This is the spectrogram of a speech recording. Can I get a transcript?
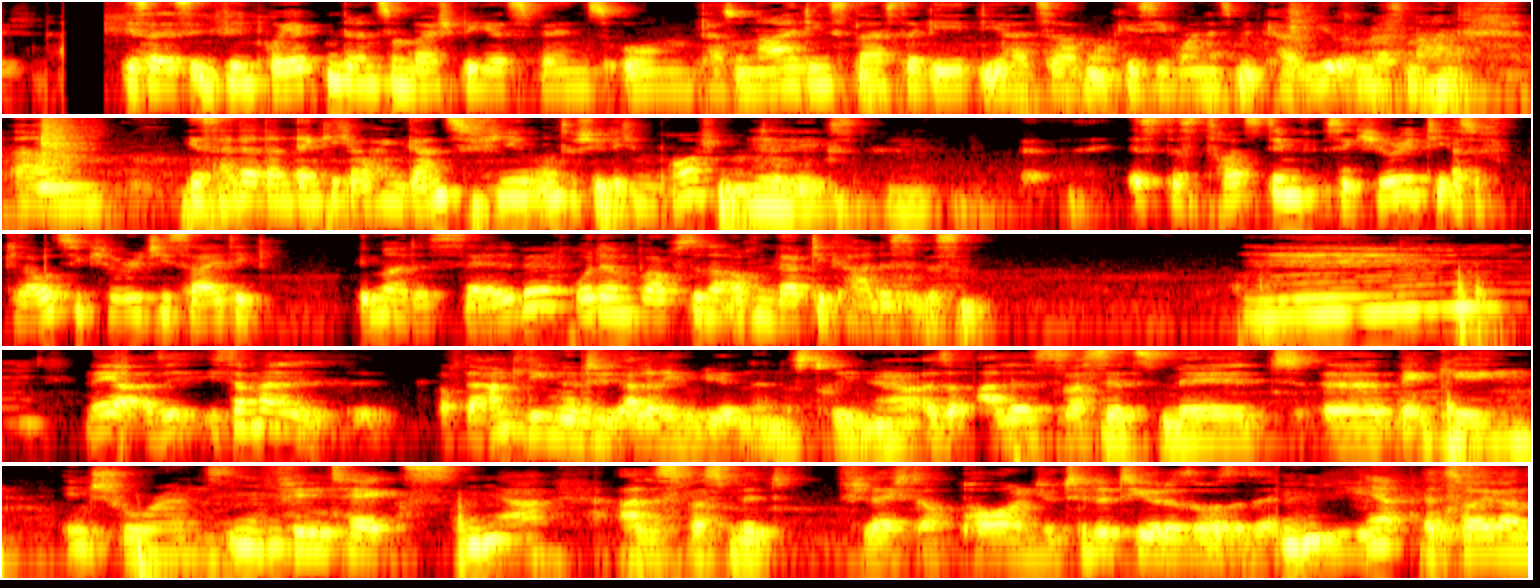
Ihr seid jetzt in vielen Projekten drin, zum Beispiel jetzt, wenn es um Personaldienstleister geht, die halt sagen, okay, sie wollen jetzt mit KI irgendwas machen. Ähm, ihr seid ja dann, denke ich, auch in ganz vielen unterschiedlichen Branchen mhm. unterwegs. Mhm. Ist das trotzdem Security, also Cloud Security seitig immer dasselbe oder brauchst du dann auch ein vertikales Wissen? Mhm. Naja, also ich sag mal, auf der Hand liegen natürlich alle regulierten Industrien. Ja? Also alles, was jetzt mit äh, Banking, Insurance, mhm. Fintechs, mhm. ja, alles, was mit vielleicht auch Power and Utility oder sowas, also mhm, ja.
